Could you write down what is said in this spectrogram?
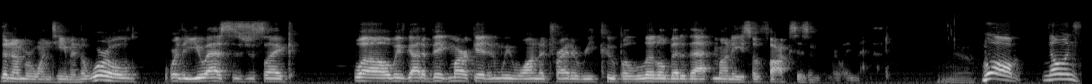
the number one team in the world, where the U.S. is just like, well, we've got a big market and we want to try to recoup a little bit of that money so Fox isn't really mad. Well, no one's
